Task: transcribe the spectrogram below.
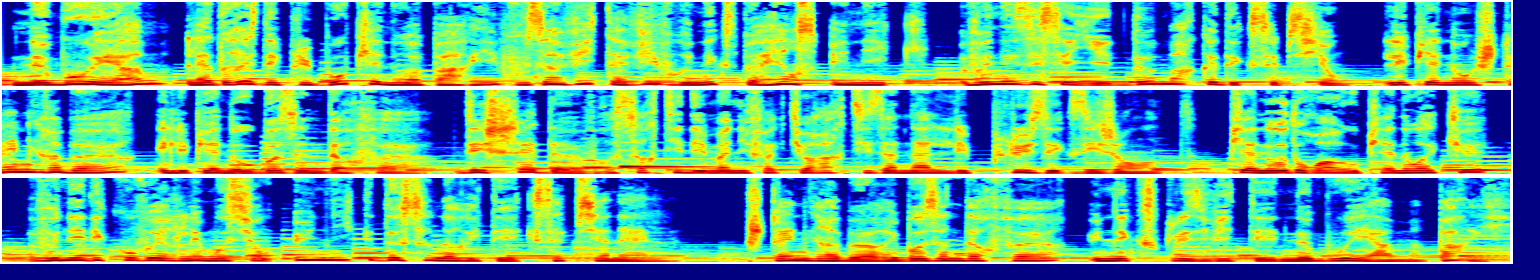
Nebou et Ham, l'adresse des plus beaux pianos à Paris, vous invite à vivre une expérience unique. Venez essayer deux marques d'exception, les pianos Steingraber et les pianos Bosendorfer, des chefs-d'œuvre sortis des manufactures artisanales les plus exigeantes. Piano droit ou piano à queue, venez découvrir l'émotion unique de sonorités exceptionnelles. Steingraber et Bosendorfer, une exclusivité Nebou et Ham, Paris.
